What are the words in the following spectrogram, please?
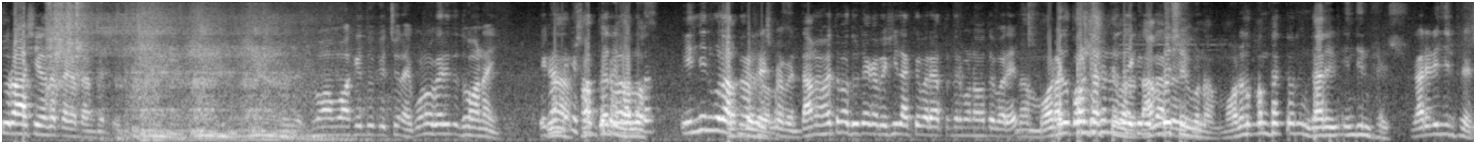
চুরাশি হাজার টাকা দাম কিন্তু। ধোঁয়া মোয়া কিন্তু কিছু নাই কোনো গাড়িতে ধোঁয়া নাই। এখান থেকে সব গাড়ি ভালো ভালো ইঞ্জিনগুলো আপনারা ফ্রেশ পাবেন। দামে হয়তো বা দু টাকা বেশি লাগতে পারে আপনাদের মনে হতে পারে। না মডেল কম থাকতে পারে দাম বেশি। হইব না মডেল কম থাকতে পারে গাড়ির ইঞ্জিন ফ্রেশ গাড়ির ইঞ্জিন ফ্রেশ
